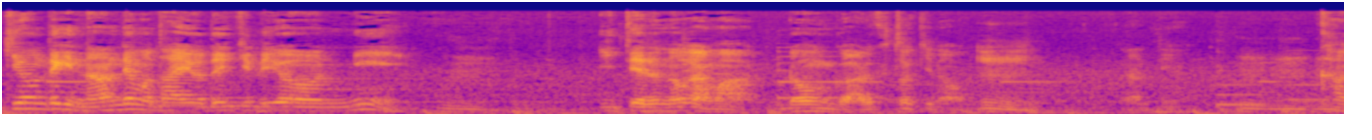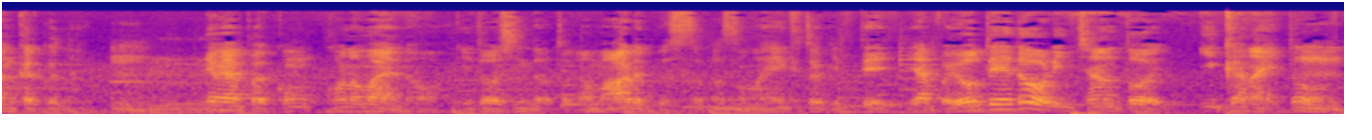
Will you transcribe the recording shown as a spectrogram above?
基本的に何でも対応できるようにうん。いてるのがまあロング歩く時のうん。なんていううんうん感覚でもやっぱこんこの前の伊藤新道とか、まあ、アルプスとかその辺行く時ってやっぱ予定通りちゃんと行かないとうん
